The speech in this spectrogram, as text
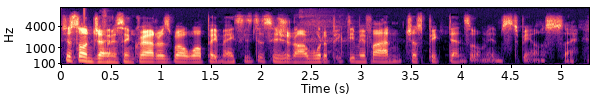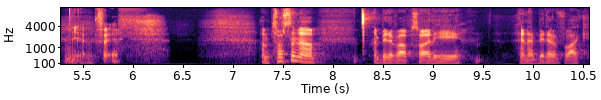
Just on Jamison Crowder as well, while Pete makes his decision, I would have picked him if I hadn't just picked Denzel Mims, to be honest. So Yeah, fair. I'm tossing up a bit of upside here and a bit of like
